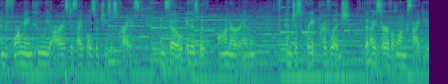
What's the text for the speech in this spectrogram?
and forming who we are as disciples of Jesus Christ. And so it is with honor and, and just great privilege that I serve alongside you.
